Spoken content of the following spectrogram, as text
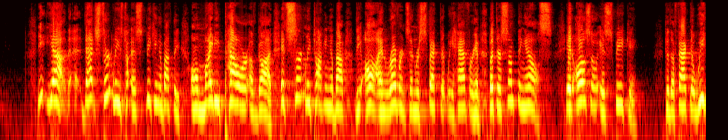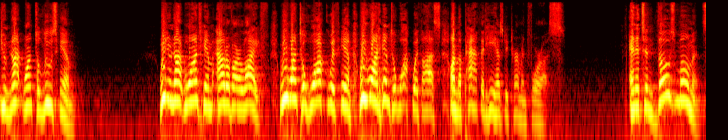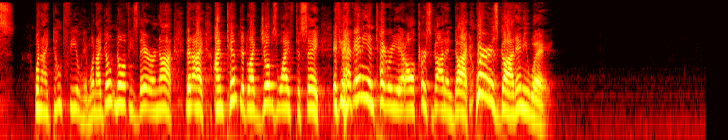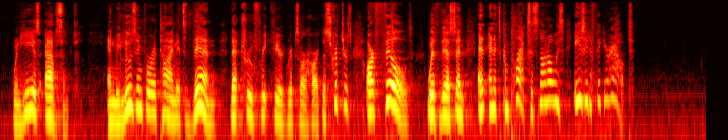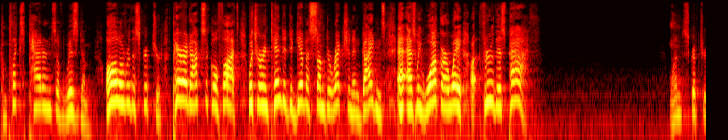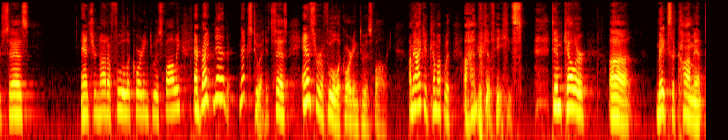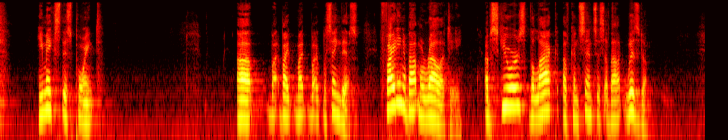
Yeah, that certainly is speaking about the almighty power of God. It's certainly talking about the awe and reverence and respect that we have for Him. But there's something else. It also is speaking to the fact that we do not want to lose Him. We do not want Him out of our life. We want to walk with Him. We want Him to walk with us on the path that He has determined for us. And it's in those moments when I don't feel him, when I don't know if he's there or not, that I, I'm tempted, like Job's wife, to say, if you have any integrity at all, curse God and die. Where is God anyway? When he is absent and we lose him for a time, it's then that true fear grips our heart. The scriptures are filled with this, and, and, and it's complex. It's not always easy to figure out. Complex patterns of wisdom all over the scripture, paradoxical thoughts which are intended to give us some direction and guidance as we walk our way uh, through this path. One scripture says, Answer not a fool according to his folly. And right next to it, it says, Answer a fool according to his folly. I mean, I could come up with a hundred of these. Tim Keller uh, makes a comment. He makes this point uh, by, by, by, by saying this Fighting about morality obscures the lack of consensus about wisdom.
